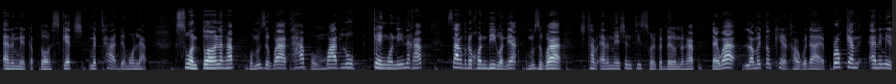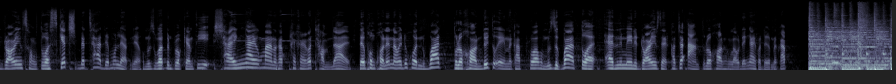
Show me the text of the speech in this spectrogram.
แอนิเมตกับตัว Sketch Meta Demo Lab ส่วนตัวนะครับ ผมรู้สึกว่าถ้าผมวาดรูปเก่งกว่านี้นะครับ สร้างตัวละครดีกว่านี้ผมรู้สึกว่าจะทำแอนิเมชันที่สวยกว่าเดิมนะครับ แต่ว่าเราไม่ต้องเครียดเขาก็ได้ โปรแกรม Animated Drawing ของตัว Sketch Meta Demo Lab เนี่ย ผมรู้สึกว่าเป็นโปรแกรมที่ใช้ง่ายมากๆนะครับ ใครๆก็ทำได้ แต่ผมขอแนะนำให้ทุกคนวาดตัวละครด้วยตัวเองนะครับ เพราะว่าผมรู้สึกว่าตัว Animated Drawing เนี่ยเขาจะอ่านตัวละครของเราได้ง่ายกว่าเดิมนะครับ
